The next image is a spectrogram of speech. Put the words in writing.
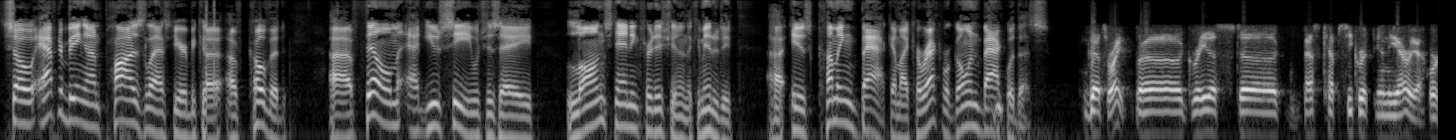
so after being on pause last year because of COVID, uh, film at UC, which is a long-standing tradition in the community, uh, is coming back. Am I correct? We're going back with this. That's right. Uh, greatest, uh, best kept secret in the area. We're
